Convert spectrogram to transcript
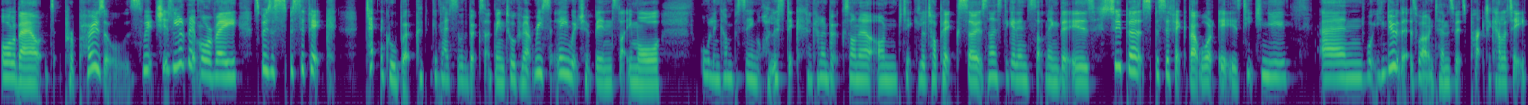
all about proposals, which is a little bit more of a, I suppose, a specific technical book compared to some of the books I've been talking about recently, which have been slightly more all-encompassing or holistic kind of books on a, on particular topics. So it's nice to get into something that is super specific about what it is teaching you and what you can do with it as well in terms of its practicality.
